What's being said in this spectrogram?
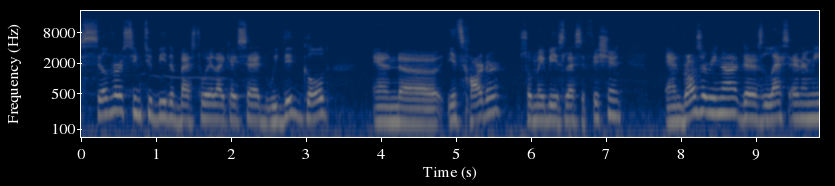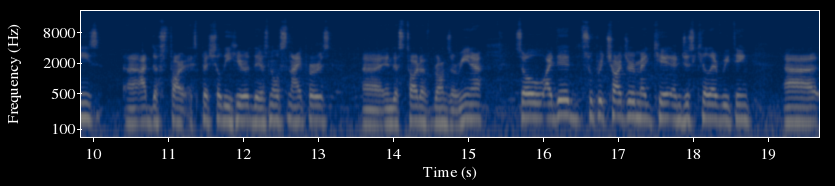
silver seemed to be the best way. Like I said, we did gold and uh, it's harder, so maybe it's less efficient. And bronze arena, there's less enemies uh, at the start, especially here. There's no snipers, uh, in the start of Bronze Arena. So I did Supercharger Medkit and just kill everything. Uh,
